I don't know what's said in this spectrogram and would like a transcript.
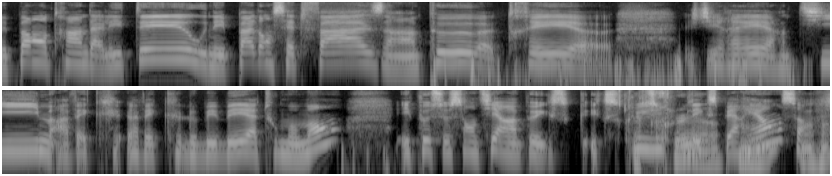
n'est pas en train d'allaiter ou n'est pas dans cette phase un peu euh, très, euh, je dirais, intime avec, avec le bébé à tout moment et peut se sentir un peu ex- exclu, Exclu, de hein. l'expérience Mhm, mhm.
